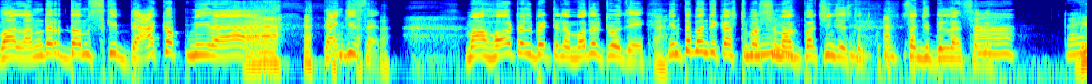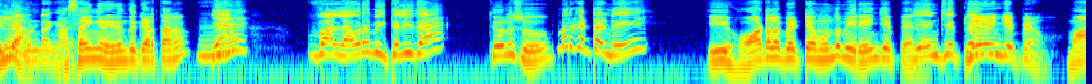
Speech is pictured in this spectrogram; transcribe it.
వాళ్ళందరి దమ్స్కి బ్యాకప్ మీరా? Thank you sir. మా హోటల్ పెట్టిన మొదటి రోజే ఇంతమంది కస్టమర్స్ మాకు పరిచయం చేసినందుకు. సంజు బిల్లా సార్. బిల్లా ఉండంగా. అసహ్యంగా నేను ఎందుకు కడతాను? ఏ? వాళ్ళెవరో మీకు తెలీదా? తెలుసు. మరి కట్టండి. ఈ హోటల్ పెట్టే ముందు మీరేం చెప్పారు? ఏం చెప్పావు మేమేం చెప్పాం? మా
